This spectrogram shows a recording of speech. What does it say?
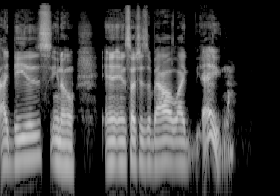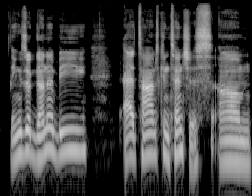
ideas. You know, and, and such as about like, hey, things are gonna be at times contentious. Um,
